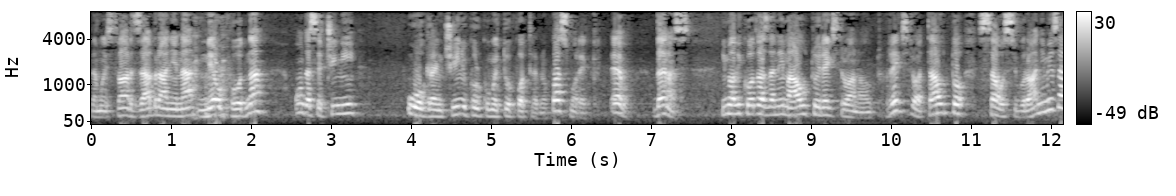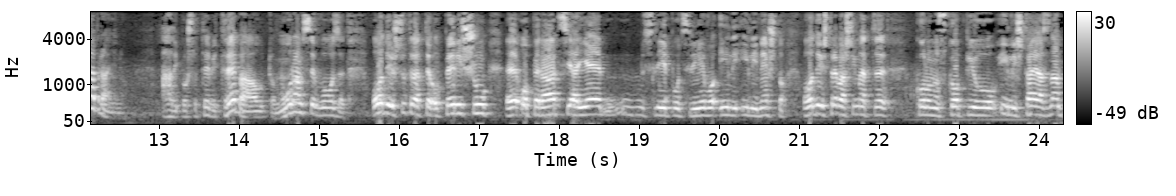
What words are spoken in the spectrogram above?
da mu je stvar zabranjena, neophodna, onda se čini u ograničenju koliko mu je to potrebno. Pa smo rekli, evo, danas, Ima li kod vas da nema auto i registrovan auto? Registrovat auto sa osiguranjem je zabranjeno. Ali pošto tebi treba auto, moram se vozat. Odeš sutra te operišu, e, operacija je slijepo crijevo ili, ili nešto. Odeš, trebaš imati e, kolonoskopiju ili šta ja znam.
